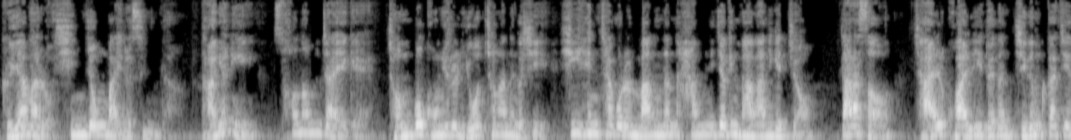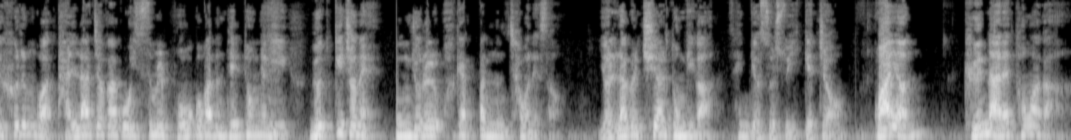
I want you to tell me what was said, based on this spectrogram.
그야말로 신종 바이러스입니다. 당연히 선험자에게 정보 공유를 요청하는 것이 시행착오를 막는 합리적인 방안이겠죠. 따라서 잘 관리되던 지금까지의 흐름과 달라져가고 있음을 보고받은 대통령이 늦기 전에 공조를 확약받는 차원에서 연락을 취할 동기가 생겼을 수 있겠죠. 과연 그날의 통화가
